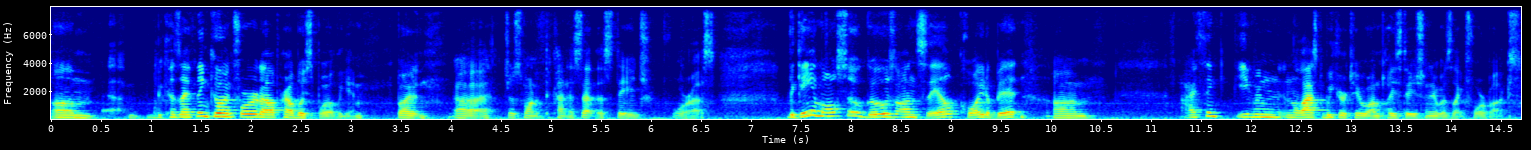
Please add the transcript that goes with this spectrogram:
um, because I think going forward I'll probably spoil the game. But uh, just wanted to kind of set the stage for us. The game also goes on sale quite a bit. Um, I think even in the last week or two on PlayStation, it was like four bucks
